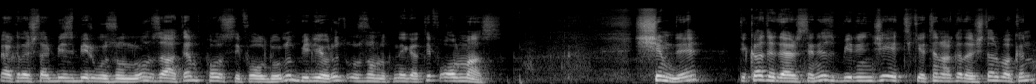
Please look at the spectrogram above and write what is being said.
Ve arkadaşlar biz bir uzunluğun zaten pozitif olduğunu biliyoruz. Uzunluk negatif olmaz. Şimdi dikkat ederseniz birinci etiketin arkadaşlar bakın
